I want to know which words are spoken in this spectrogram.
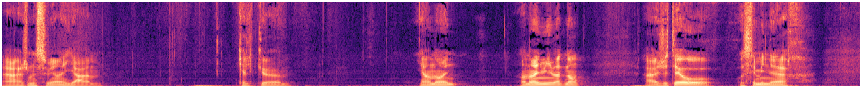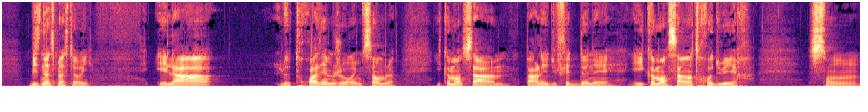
Euh, je me souviens, il y a quelques. Il y a un an et, un an et demi maintenant, euh, j'étais au, au séminaire Business Mastery. Et là, le troisième jour, il me semble, il commence à parler du fait de donner et il commence à introduire son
